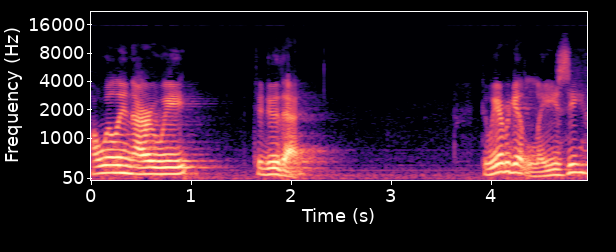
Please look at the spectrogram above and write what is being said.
How willing are we to do that? Do we ever get lazy?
